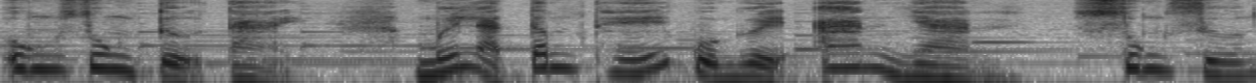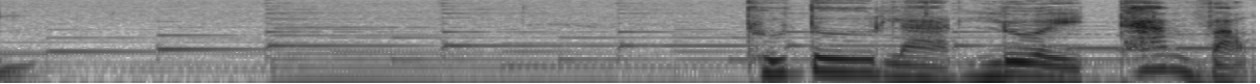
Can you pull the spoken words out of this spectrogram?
ung dung tự tại mới là tâm thế của người an nhàn, sung sướng. Thứ tư là lười tham vọng.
